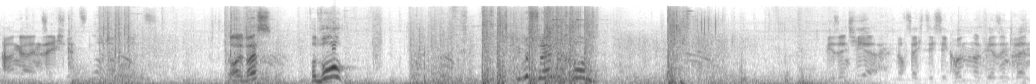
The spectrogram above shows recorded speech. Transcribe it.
Hangar in Sicht. Lol, was? Von wo? Wie bist du denn gekommen? Wir sind hier. Noch 60 Sekunden und wir sind drin.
